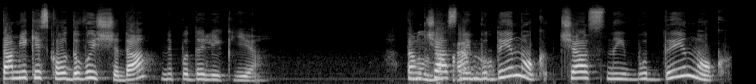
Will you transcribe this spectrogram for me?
там якесь кладовище, да? Неподалік є. Там Ну, частний напевно. будинок, частний будинок.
